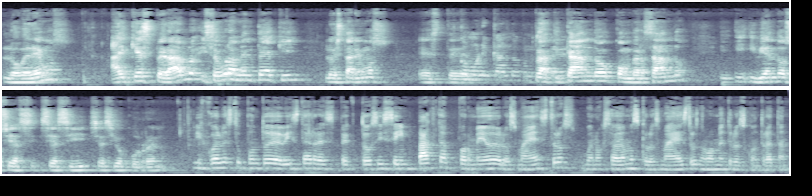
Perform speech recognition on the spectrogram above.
lo veremos. Hay que esperarlo y seguramente aquí lo estaremos este, Comunicando con platicando, conversando y, y- viendo si así, si así, si así ocurre, ¿no? ¿Y cuál es tu punto de vista respecto si se impacta por medio de los maestros? Bueno, sabemos que los maestros normalmente los contratan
